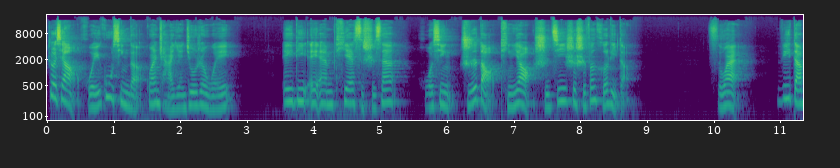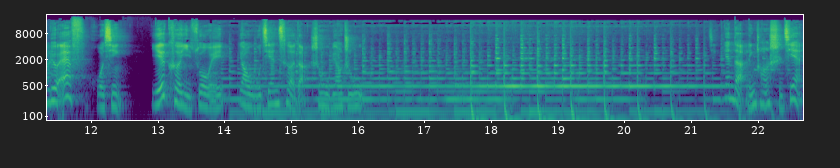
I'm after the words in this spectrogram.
这项回顾性的观察研究认为，ADAMTS 十三活性指导停药时机是十分合理的。此外，VWF 活性也可以作为药物监测的生物标志物。今天的临床实践，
